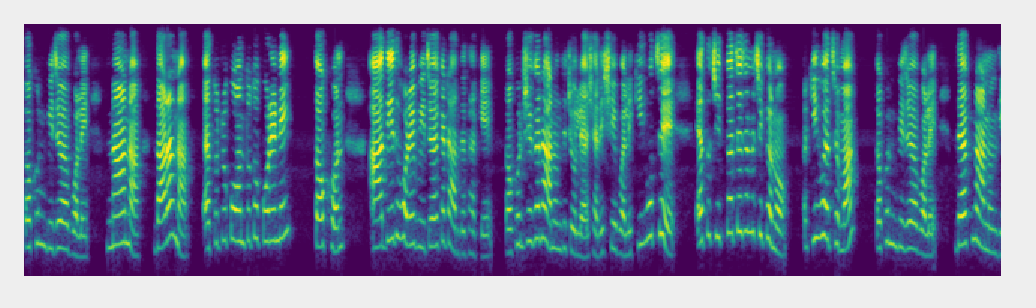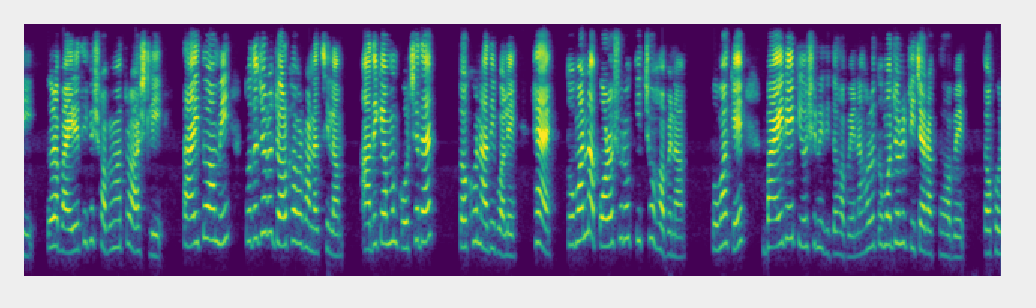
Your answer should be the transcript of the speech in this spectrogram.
তখন বিজয়া বলে, না না, দাঁড়া না, এতটুকু অন্তত করে নেই। তখন আদি ধরে বিজয়কে টানতে থাকে। তখন সেখানে আনন্দে চলে আসে। আর সে বলে, কি হচ্ছে? এত চিৎকার চেঁচামেচি কেন? আর কি হয়েছে, মা? তখন বিজয়া বলে, দেখ না আনন্দি, তোরা বাইরে থেকে সবেমাত্র আসলি, তাই তো আমি তোদের জন্য জলখাবার বানাচ্ছিলাম। আদি কেমন করছে দেখ? তখন আদি বলে হ্যাঁ তোমার না পড়াশুনো কিচ্ছু হবে না। তোমাকে বাইরে টিউশনি দিতে হবে না হলে তোমার জন্য টিচার রাখতে হবে। তখন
